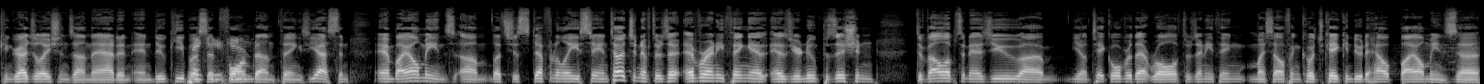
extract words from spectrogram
congratulations on that, and, and do keep Thank us informed on things. Yes, and and by all means, um, let's just definitely stay in touch. And if there's ever anything as, as your new position develops and as you um, you know take over that role, if there's anything myself and Coach K can do to help, by all means, uh,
